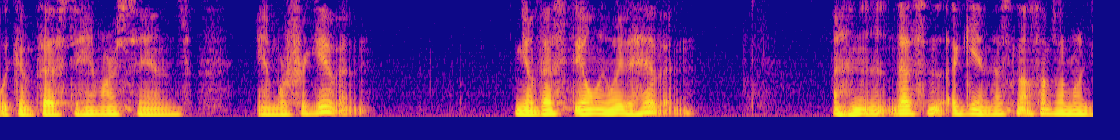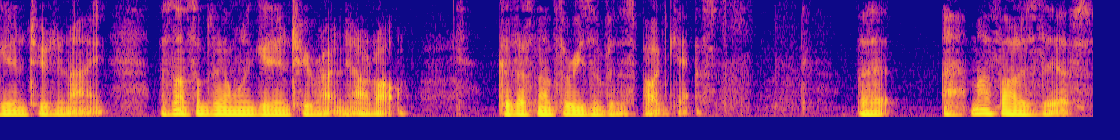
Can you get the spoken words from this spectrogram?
we confess to him our sins, and we're forgiven. You know, that's the only way to heaven. And that's, again, that's not something I'm going to get into tonight. That's not something I'm going to get into right now at all. Because that's not the reason for this podcast. But my thought is this.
